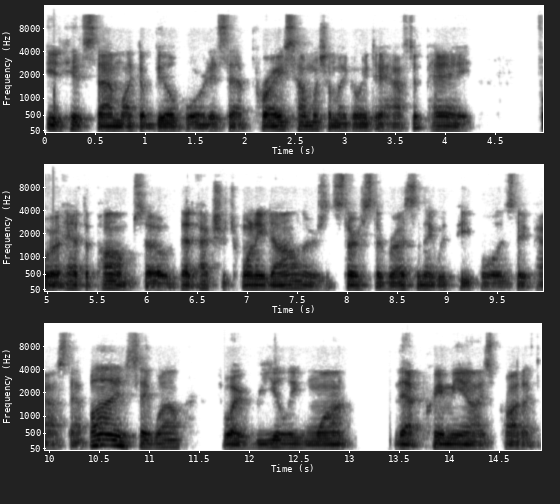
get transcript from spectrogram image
it hits them like a billboard. It's that price. How much am I going to have to pay for at the pump? So that extra twenty dollars, it starts to resonate with people as they pass that by and say, "Well, do I really want that premiumized product?"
